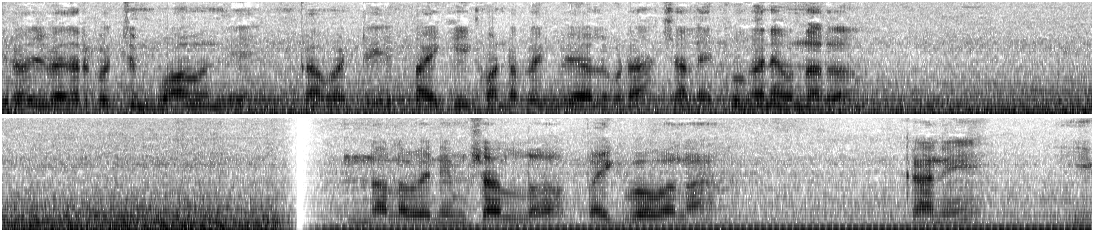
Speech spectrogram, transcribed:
ఈరోజు వెదర్ కొంచెం బాగుంది. కాబట్టి పైకి కొండపైకి వేయాలి కూడా. చాలా ఎక్కువగానే ఉన్నారు. నలభై నిమిషాల్లో పైకి పోవాలా? కానీ ఈ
